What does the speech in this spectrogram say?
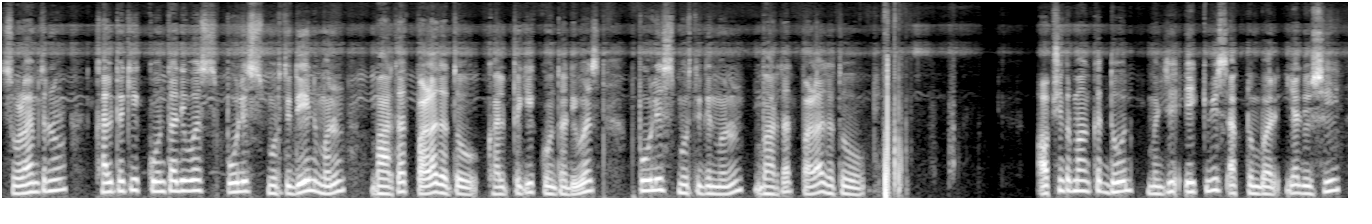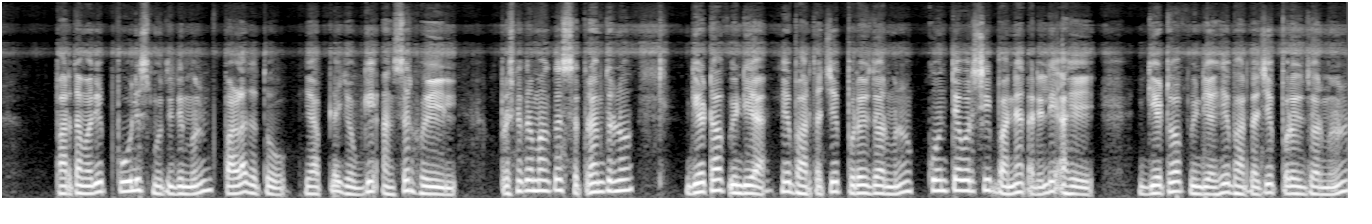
सोळा मित्रांनो खालपैकी कोणता दिवस पोलीस स्मृती दिन म्हणून भारतात पाळला जातो? खालपैकी कोणता दिवस पोलीस स्मृती दिन म्हणून भारतात पाळला जातो? ऑप्शन क्रमांक दोन म्हणजे एकवीस ऑक्टोंबर. या दिवशी भारतामध्ये पोलीस स्मृती दिन म्हणून पाळला जातो. हे आपले योग्य आन्सर होईल. प्रश्न क्रमांक सतरा मित्रांनो गेट ऑफ इंडिया हे भारताचे प्रवेशद्वार म्हणून कोणत्या वर्षी बांधण्यात आलेले आहे? गेट ऑफ इंडिया हे भारताचे प्रवेशद्वार म्हणून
